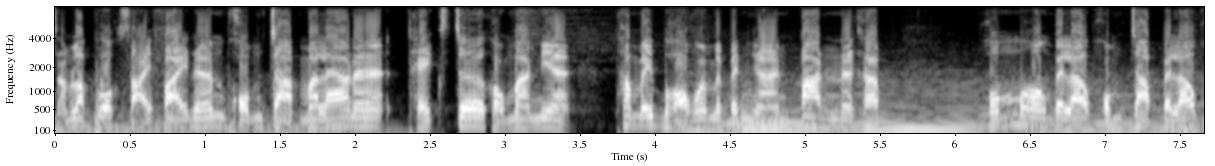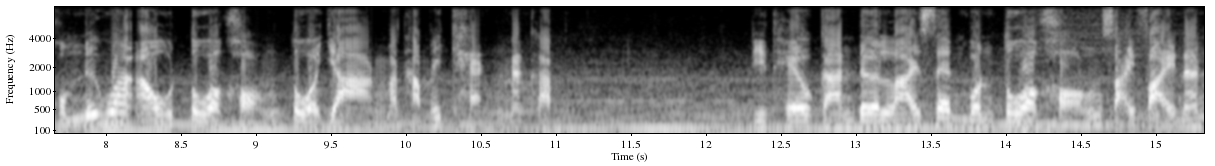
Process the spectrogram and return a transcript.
สำหรับพวกสายไฟนั้นผมจับมาแล้วนะฮะ texture ของมันเนี่ยถ้าไม่บอกว่ามันเป็นงานปั้นนะครับ ผมมองไปแล้วผมจับไปแล้วผมนึกว่าเอาตัวของตัวยางมาทำให้แข็งนะครับ ดีเทลการเดินลายเส้นบนตัวของสายไฟนั้น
